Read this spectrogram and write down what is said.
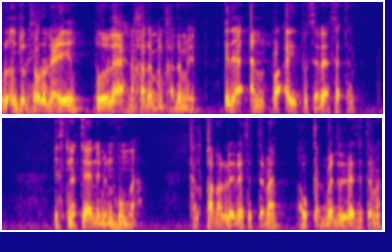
يقول أنتم الحور العين؟ يقول لا إحنا خدم من خدمين. إلى أن رأيت ثلاثة اثنتان منهما كالقمر ليلة التمام أو كالبدر ليلة التمام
